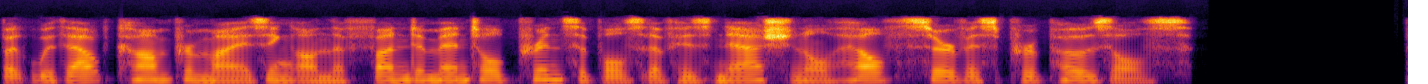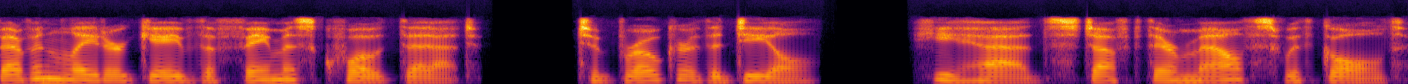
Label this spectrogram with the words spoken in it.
but without compromising on the fundamental principles of his National Health Service proposals. Bevan later gave the famous quote that, to broker the deal, he had stuffed their mouths with gold.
